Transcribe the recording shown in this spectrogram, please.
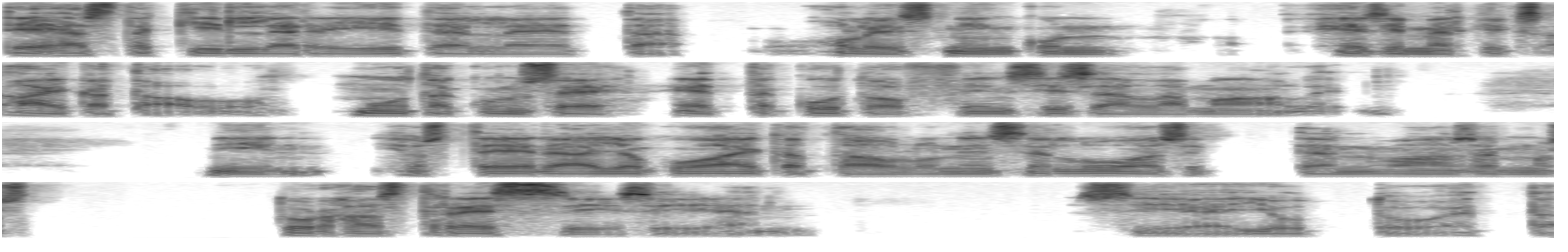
tehdä sitä killeriä itselle, että olisi niin kuin esimerkiksi aikataulu, muuta kuin se, että kutoffin sisällä maali. Niin jos tehdään joku aikataulu, niin se luo sitten vaan semmoista turhaa stressiä siihen, siihen juttuun, että,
